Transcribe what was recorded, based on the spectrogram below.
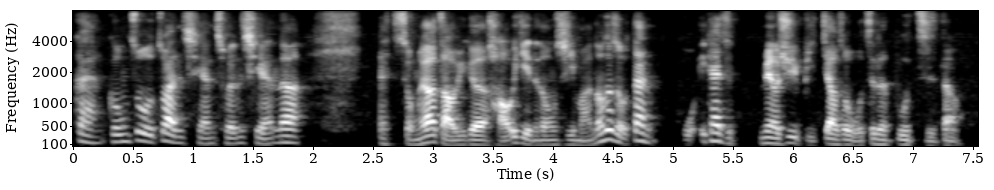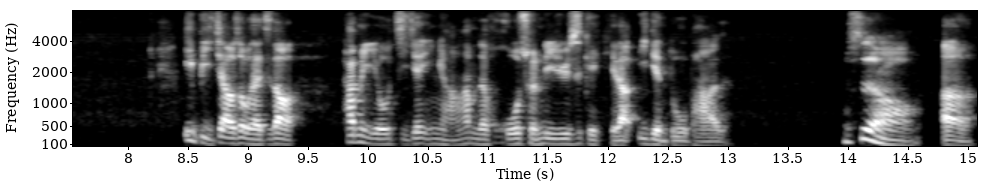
干工作赚钱存钱呢，哎，总要找一个好一点的东西嘛。然后那时候，但我一开始没有去比较的时候，我真的不知道。一比较的时候，我才知道他们有几间银行，他们的活存利率是可以给到一点多趴的。不是哦，呃。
